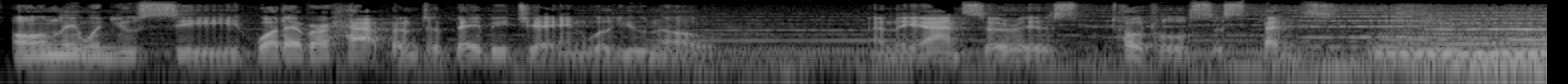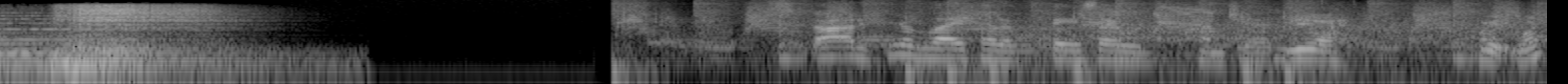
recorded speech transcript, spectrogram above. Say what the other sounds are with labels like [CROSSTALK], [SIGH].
Only when you see whatever happened to baby Jane will you know. And the answer is total suspense. God, if your life had a face, I would punch it. Yeah. Wait, what?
